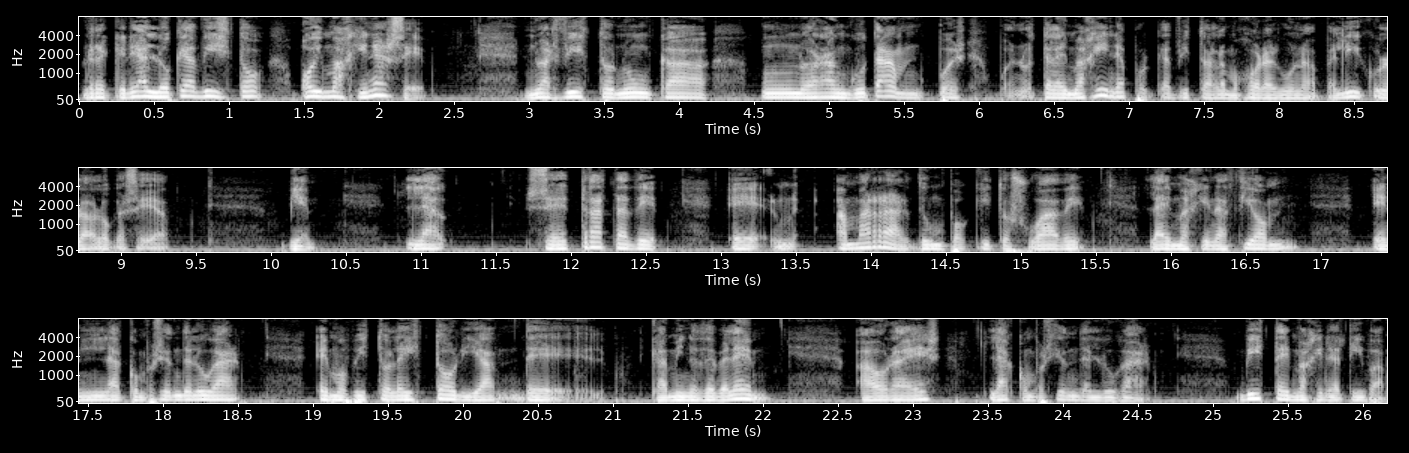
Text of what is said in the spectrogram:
recrear lo que ha visto o imaginarse. No has visto nunca un orangután, pues bueno, te la imaginas porque has visto a lo mejor alguna película o lo que sea. Bien, se trata de eh, amarrar de un poquito suave la imaginación en la composición del lugar. Hemos visto la historia del Camino de Belén, ahora es la composición del lugar vista imaginativa.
